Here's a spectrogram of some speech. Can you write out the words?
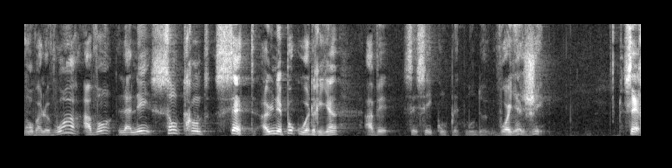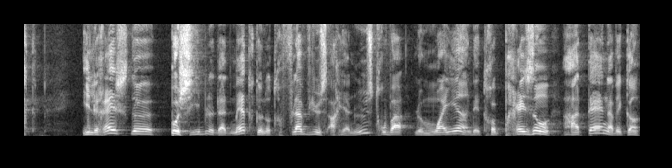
on va le voir, avant l'année 137, à une époque où Adrien avait cessé complètement de voyager. Certes, il reste possible d'admettre que notre Flavius Arianus trouva le moyen d'être présent à Athènes avec un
